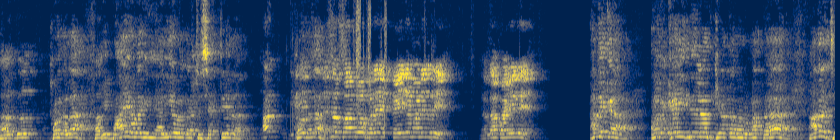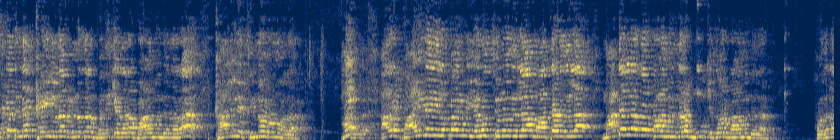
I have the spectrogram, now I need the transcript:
ಹೌದು. ಹೌದಲ್ಲ? ಈ ಬಾಯಿ ಒಳಗೆ ನೆಲಗಿ ಒಳಗೆ ಅಷ್ಟು ಶಕ್ತಿ ಅದ. ಹೌದಲ್ಲ? ಕೈಲೇ ಮಾಡಿಲ್ರಿ? ಎಲ್ಲ ಬಾಯಿಲಿ. ಅದಕ್ಕ ಅವ್ರ ಕೈ ಇದ್ದಿಲ್ಲ ಅಂತ ಕೇಳ್ತಾರ ಅವ್ರು ಮತ್ತ. ಆದ್ರೆ ಜಗತ್ತಿನ ಕೈ ಇಲ್ದವ್ರು ಇನ್ನೂ ತನ್ನ ಬದುಕಿ ಅದಾರ ಬಹಳ ಮಂದಿ ಅದಾರ ಕಾಲಿನ ತಿನ್ನೋರು ಅದಾರ. ಆದ್ರೆ ಬಾಯಿನೇ ಇಲ್ಲಪ್ಪ ಇವ ಏನೂ ತಿನ್ನೋದಿಲ್ಲ ಮಾತಾಡೋದಿಲ್ಲ. ಮಾತಾಡ್ಲಾರ್ದವ್ರು ಬಹಳ ಮಂದಿ ಅದಾರ ಮೂಕಿದ್ದವ್ರು ಬಹಳ ಮಂದಿ ಅದಾರ. ಹೌದಲ್ಲ?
